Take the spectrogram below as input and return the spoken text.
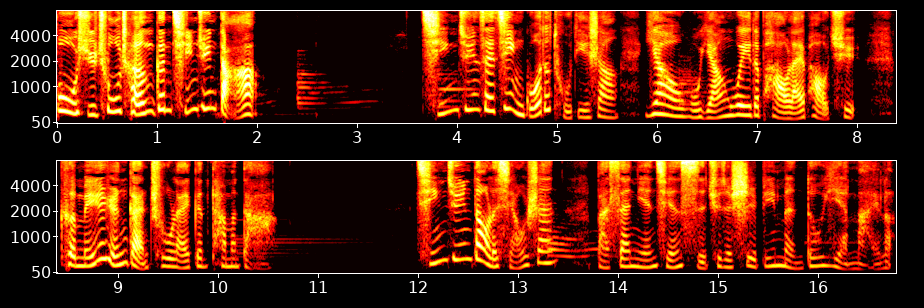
不许出城跟秦军打。秦军在晋国的土地上耀武扬威地跑来跑去，可没人敢出来跟他们打。秦军到了崤山，把三年前死去的士兵们都掩埋了，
